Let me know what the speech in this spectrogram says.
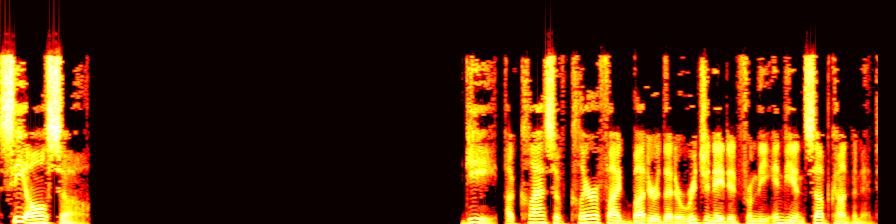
See also Ghee, a class of clarified butter that originated from the Indian subcontinent.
